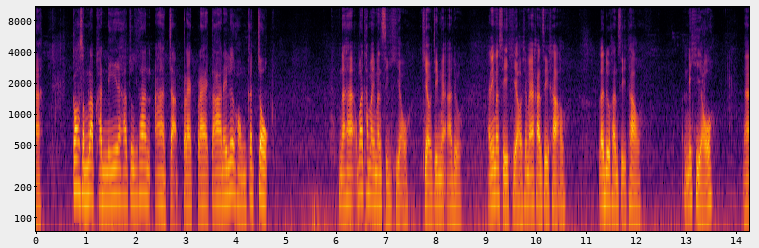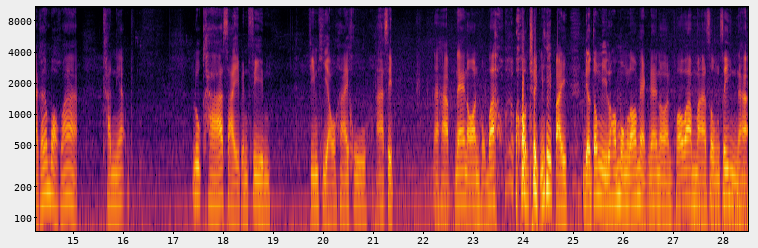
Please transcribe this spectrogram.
นะก็สำหรับคันนี้นะครับ ทุกท่านอาจจะแปลกแปลกตาในเรื่องของกระจกนะฮะว่าทำไมมันสีเขียวเขียวจริงไหมอะดู อันนี้มันสีเขียวใช่ไหมคันสีขาว แล้วดูคันสีเทา มันไม่เขียว นะก็ต้องบอกว่าคันนี้ลูกค้าใส่เป็นฟิล์ม ฟิล์มเขียวไฮคู R10 นะครับ แน่นอนผมว่าออกจากนี้ไป เดี๋ยวต้องมีล้อมงล้อแม็กแน่นอน เพราะว่ามาทรงซิ่งนะฮะ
